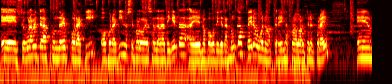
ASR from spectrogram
Eh, seguramente las pondré por aquí o por aquí, no sé por dónde saldrá la etiqueta, eh, no pongo etiquetas nunca, pero bueno, tenéis las colaboraciones por ahí. Eh,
